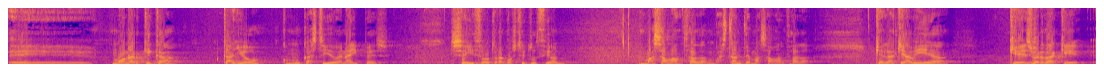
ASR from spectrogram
eh, monárquica cayó como un castillo de naipes, se hizo otra constitución más avanzada, bastante más avanzada que la que había, que es verdad que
